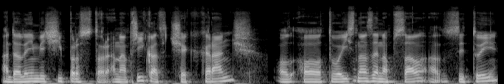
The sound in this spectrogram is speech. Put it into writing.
a dali jim větší prostor. A například CheckCrunch o, o tvojí snaze napsal, a cituji,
